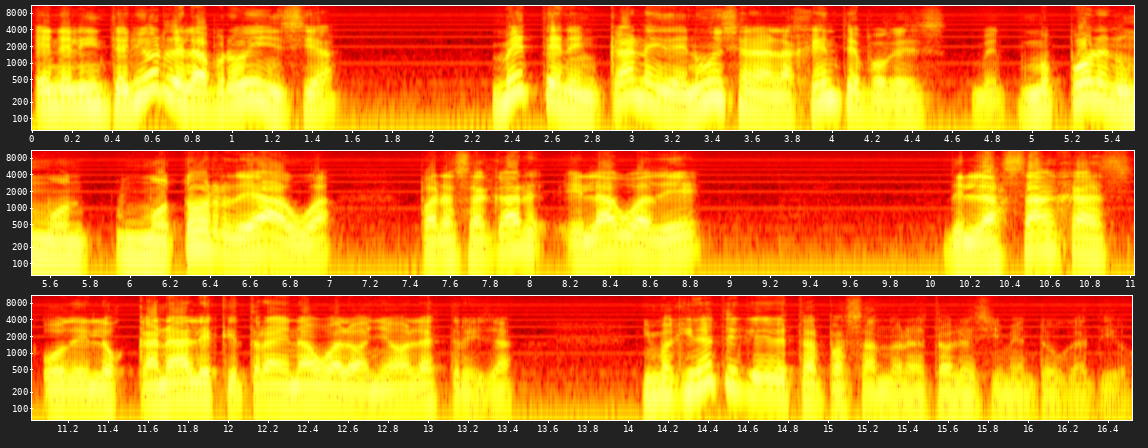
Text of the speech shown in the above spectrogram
en el interior de la provincia, meten en cana y denuncian a la gente porque ponen un, motor de agua para sacar el agua de, de las zanjas o de los canales que traen agua al bañado a la estrella. Imagínate qué debe estar pasando en el establecimiento educativo.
